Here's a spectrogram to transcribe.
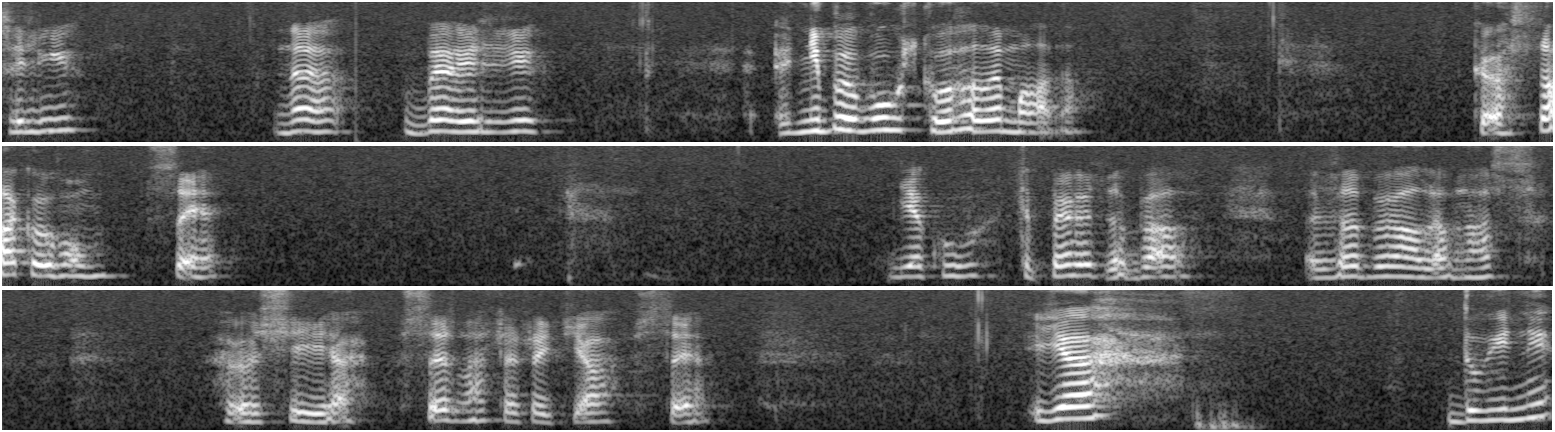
селі на березі Дніпробурського лимана. Краса кругом все, яку тепер забрала, забрала в нас Росія, все наше життя, все. Я до війни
